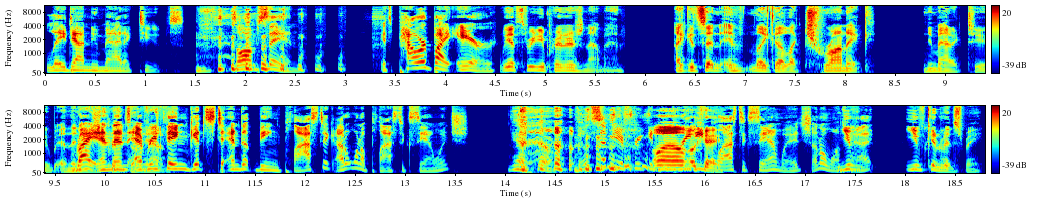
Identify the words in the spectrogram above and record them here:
lay down pneumatic tubes. That's all I'm saying. It's powered by air. we have 3D printers now, man. I could send in like a electronic pneumatic tube, and then right, and then print something out. everything gets to end up being plastic. I don't want a plastic sandwich. Yeah, no. Don't send me a freaking Well, 3D okay. plastic sandwich. I don't want You've- that. You've convinced me.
